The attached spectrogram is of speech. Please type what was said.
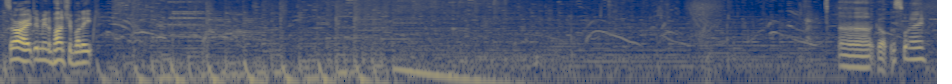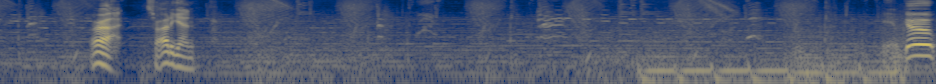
It's alright, didn't mean to punch you, buddy. Way. Alright, let's try it again. Here we go.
